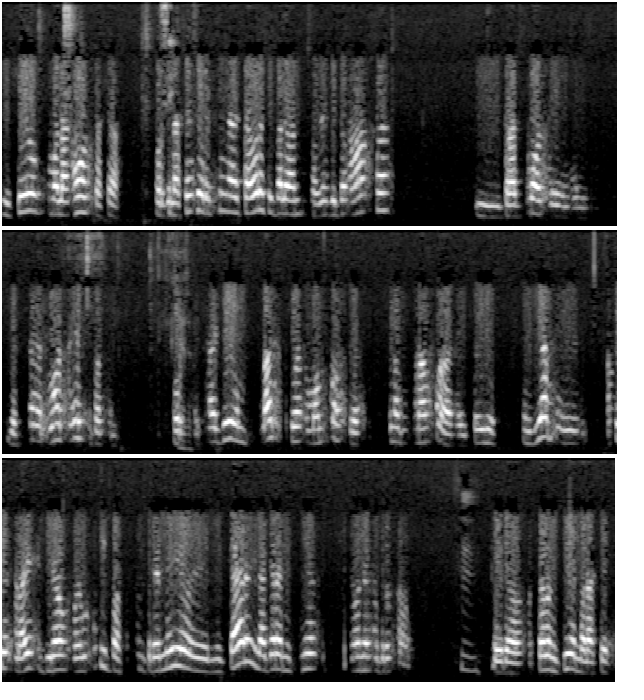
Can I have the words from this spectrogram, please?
Y llego como a las once ya. Porque Sí. la gente recién a esa hora se está levantando, ya que trabaja y tratamos de, de estar a eso también. Porque aquí en Plaza fue un montón, pero una y estoy un día me pasé por ahí, me tiraba un huevo y pasó entre medio de mi cara y la cara de mi señor que en el otro lado. Pero yo lo entiendo la gente,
